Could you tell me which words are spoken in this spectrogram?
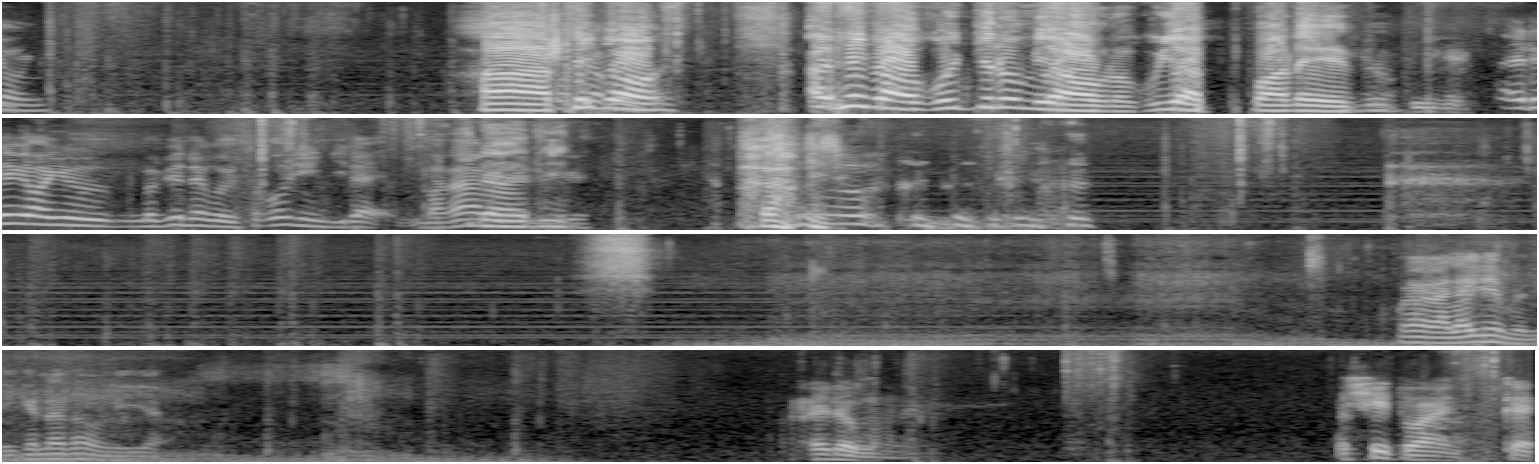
ပြောင်းဟာထိတ်ကောင်အဲ့ထိတ်ကောင်ကိုပြစ်လို့မရအောင်တော့ကိုကြီးကပွားနေအဲ့ထိပ်ပြောင်းယူမပြည့်နေကိုစကုတ်ချင်းကြည့်လိုက်မကားဘူးဟငါလိုက်ခဲ့မယ်ဒီကနတော့လေးရအဲ့တော့မှလည်း အရှိသွားရင်ကဲ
